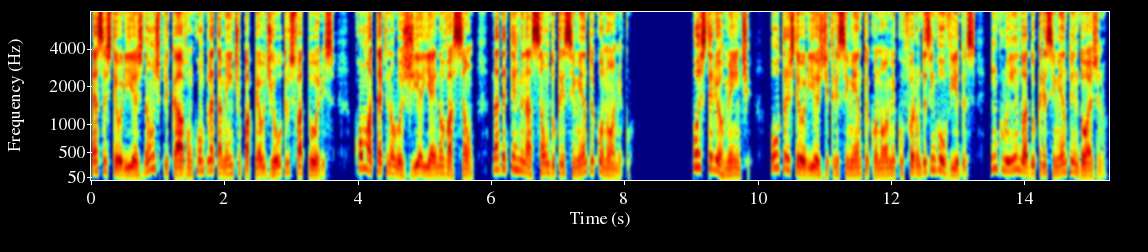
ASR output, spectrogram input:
essas teorias não explicavam completamente o papel de outros fatores, como a tecnologia e a inovação, na determinação do crescimento econômico. Posteriormente, outras teorias de crescimento econômico foram desenvolvidas, incluindo a do crescimento endógeno,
